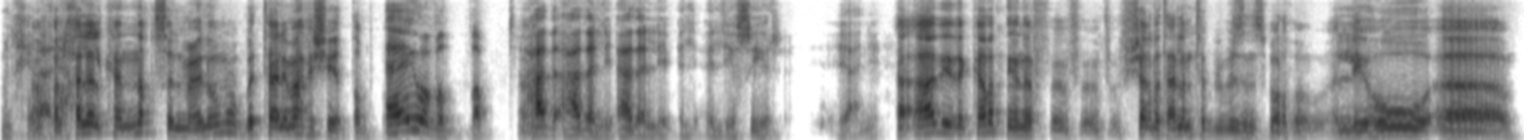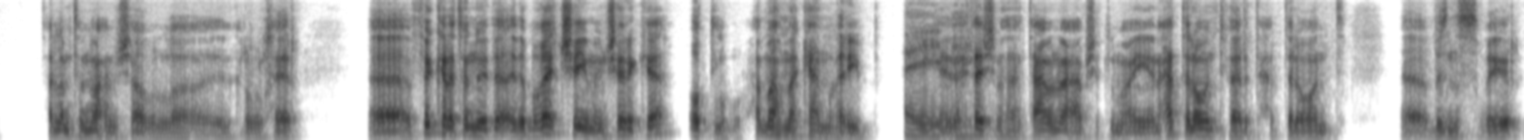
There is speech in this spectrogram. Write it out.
من آه، خلالها فالخلل كان نقص المعلومة وبالتالي ما في شيء يطبق أيوه بالضبط آه. هذا هذا اللي هذا اللي اللي يصير يعني هذه ذكرتني أنا في, في شغلة تعلمتها بالبزنس برضو اللي هو آه تعلمت من واحد من الشباب الله يذكره بالخير. آه فكرة إنه اذا إذا بغيت شيء من شركة أطلبه مهما كان غريب. أي يعني إذا. احتاج مثلا تتعامل معها بشكل معين حتى لو أنت فرد حتى لو أنت آه بزنس صغير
